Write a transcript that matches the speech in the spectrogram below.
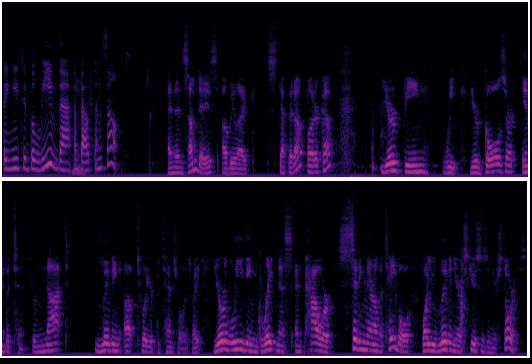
they need to believe that about themselves And then some days I'll be like, "Step it up, Buttercup. You're being weak. Your goals are impotent. You're not." Living up to what your potential is, right? You're leaving greatness and power sitting there on the table while you live in your excuses and your stories.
